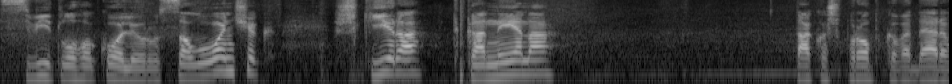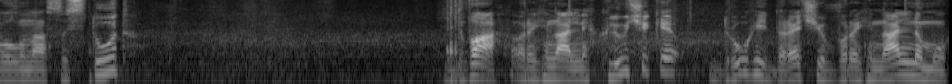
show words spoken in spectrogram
Світлого кольору салончик, шкіра, тканина. Також пробкове дерево у нас ось тут. Два оригінальних ключики. Другий, до речі, в оригінальному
